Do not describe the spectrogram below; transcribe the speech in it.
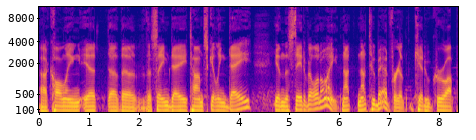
uh, calling it uh, the the same day Tom Skilling Day in the state of Illinois. Not not too bad for a kid who grew up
